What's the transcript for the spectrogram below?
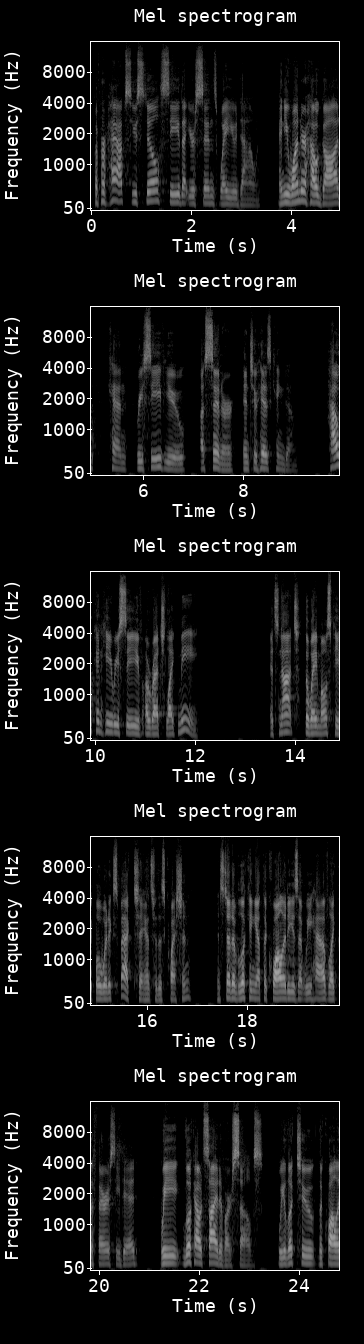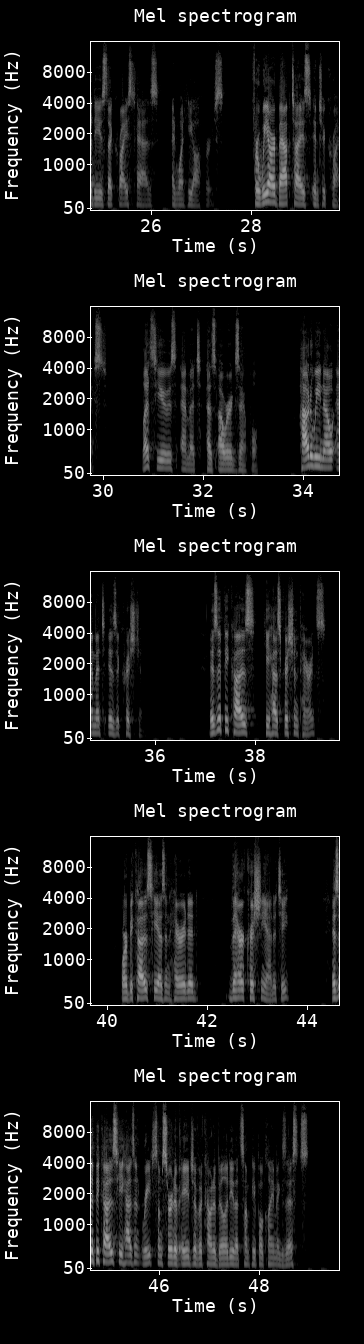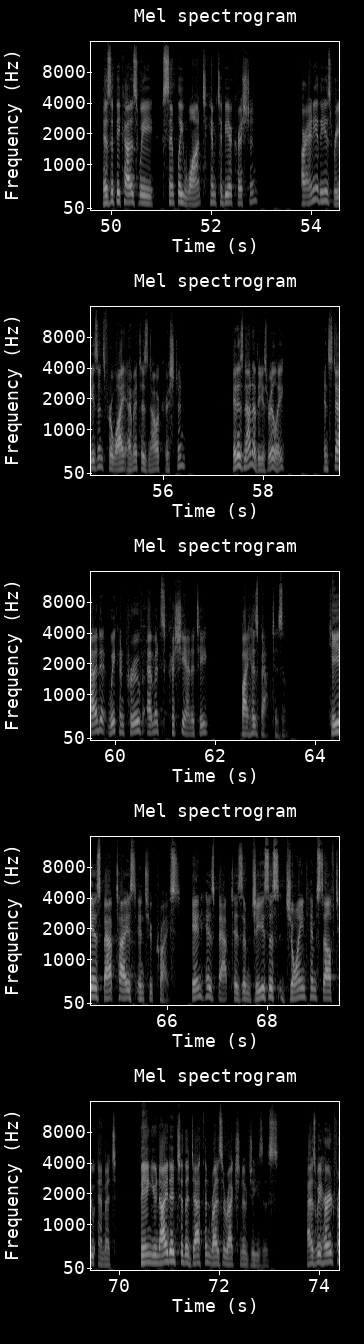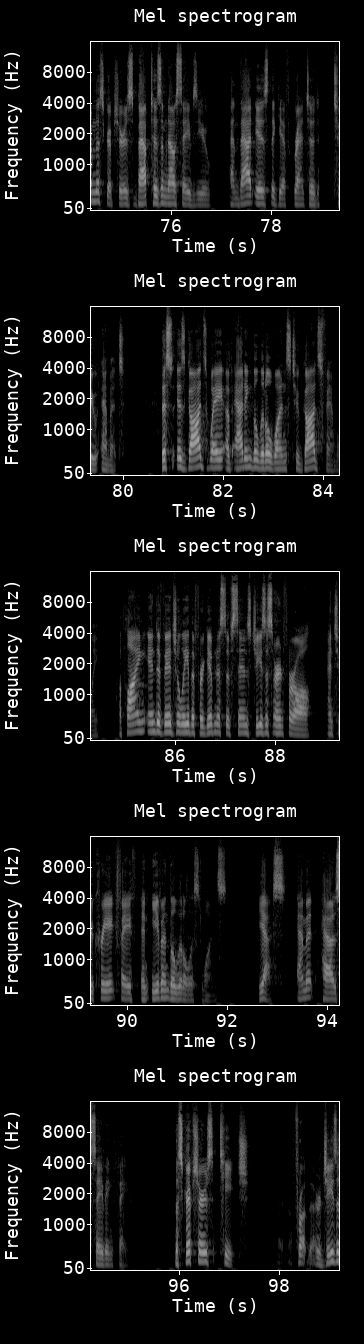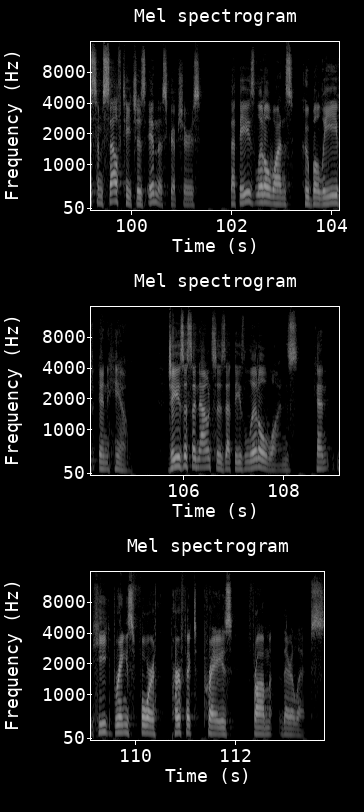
But perhaps you still see that your sins weigh you down, and you wonder how God can receive you a sinner into his kingdom? How can he receive a wretch like me? It's not the way most people would expect to answer this question. Instead of looking at the qualities that we have, like the Pharisee did, we look outside of ourselves. We look to the qualities that Christ has and what he offers. For we are baptized into Christ. Let's use Emmett as our example. How do we know Emmett is a Christian? Is it because he has Christian parents? Or because he has inherited their Christianity? Is it because he hasn't reached some sort of age of accountability that some people claim exists? Is it because we simply want him to be a Christian? Are any of these reasons for why Emmett is now a Christian? It is none of these, really. Instead, we can prove Emmett's Christianity by his baptism. He is baptized into Christ in his baptism, Jesus joined himself to Emmett, being united to the death and resurrection of Jesus. As we heard from the scriptures, baptism now saves you, and that is the gift granted to Emmett. This is God's way of adding the little ones to God's family, applying individually the forgiveness of sins Jesus earned for all, and to create faith in even the littlest ones. Yes, Emmett has saving faith. The scriptures teach, or Jesus himself teaches in the scriptures, that these little ones who believe in him, Jesus announces that these little ones can, he brings forth perfect praise from their lips.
